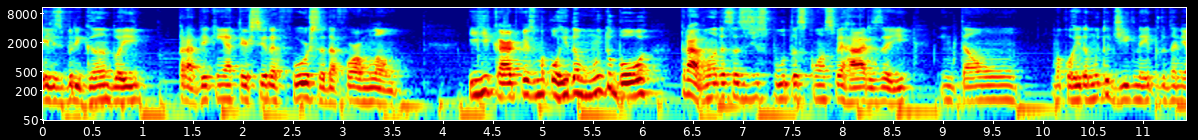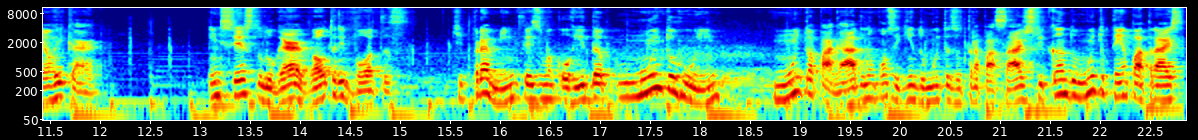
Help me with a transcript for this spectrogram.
Eles brigando aí para ver quem é a terceira força da Fórmula 1. E Ricardo fez uma corrida muito boa, travando essas disputas com as Ferraris aí. Então, uma corrida muito digna aí para o Daniel Ricardo. Em sexto lugar, Valtteri Bottas, que para mim fez uma corrida muito ruim, muito apagada, não conseguindo muitas ultrapassagens, ficando muito tempo atrás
